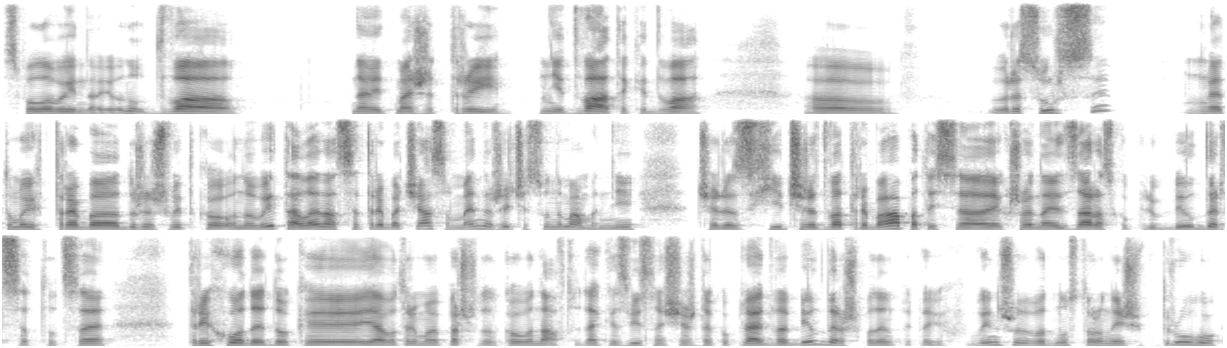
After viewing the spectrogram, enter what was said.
з половиною. Ну, два, навіть майже три. Ні, два таки два е, ресурси. Е, Тому їх треба дуже швидко оновити, але на це треба час. У мене вже часу нема. Мені через хід через два треба апатися. Якщо я навіть зараз куплю білдерса, то це три ходи, доки я отримую першу додаткову нафту. Так і звісно, ще ж не купляю два білдери, щоб один в іншу, в одну сторону, інший в другу.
